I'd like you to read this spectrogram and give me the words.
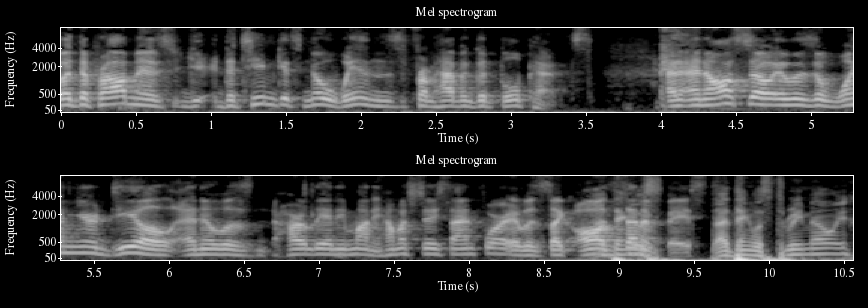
But the problem is you, the team gets no wins from having good bullpens. And, and also, it was a one year deal and it was hardly any money. How much did he sign for? It was like all I think it was- incentive based. I think it was three million.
